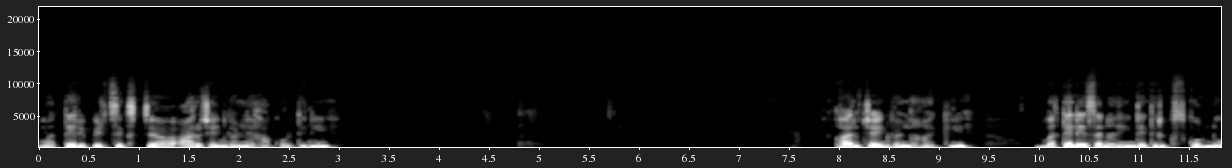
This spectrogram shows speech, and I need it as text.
ಮತ್ತೆ ರಿಪೀಟ್ ಸಿಕ್ಸ್ ಚ, ಆರು ಚೈನ್ಗಳನ್ನೇ ಹಾಕ್ಕೊಳ್ತೀನಿ ಆರು ಚೈನ್ಗಳನ್ನ ಹಾಕಿ ಮತ್ತೆ ಲೇಸನ್ನು ಹಿಂದೆ ತಿರುಗಿಸ್ಕೊಂಡು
